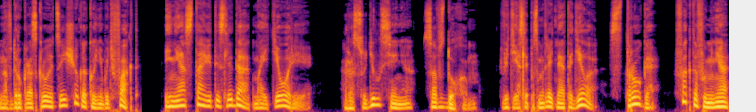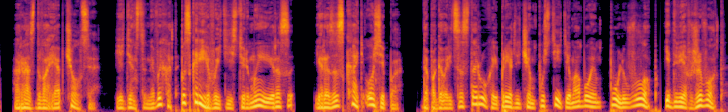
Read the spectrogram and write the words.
Но вдруг раскроется еще какой-нибудь факт и не оставит и следа от моей теории. Рассудил Сеня со вздохом. Ведь если посмотреть на это дело строго, фактов у меня раз-два и обчелся. Единственный выход – поскорее выйти из тюрьмы и, раз... и разыскать Осипа. Да поговорить со старухой, прежде чем пустить им обоим пулю в лоб и две в живот.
